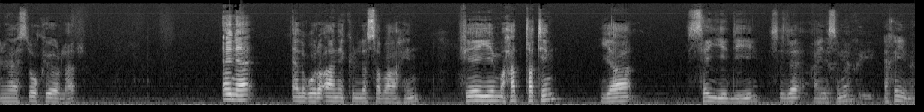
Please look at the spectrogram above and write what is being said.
üniversite okuyorlar. Ene el Kur'ane külle sabahin fiyeyi muhattatin ya seyyidi size aynısı mı? Ehi mi?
